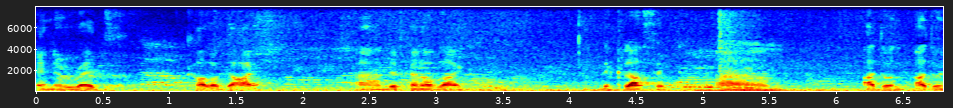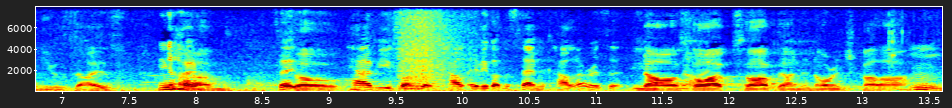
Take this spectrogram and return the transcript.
and a red color dye. Um, that's kind of like the classic. Um, I don't I don't use dyes. No. Um, so, so have you got color? Have you got the same color? Is it? no, so I've so I've done an orange color, Mm.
